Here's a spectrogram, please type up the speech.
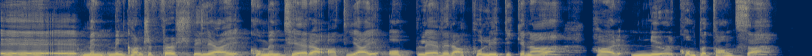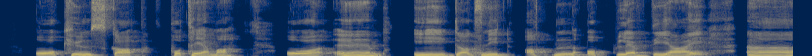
eh, men, men kanskje først vil jeg kommentere at jeg opplever at politikerne har null kompetanse og kunnskap på temaet. Og eh, i Dagsnytt 18 opplevde jeg eh,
